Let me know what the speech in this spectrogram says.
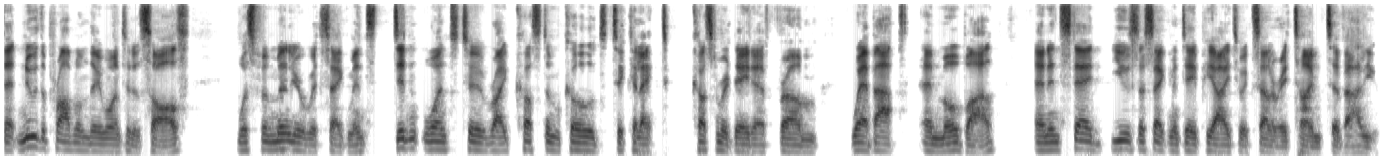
that knew the problem they wanted to solve, was familiar with Segment, didn't want to write custom code to collect customer data from web apps and mobile, and instead used a Segment API to accelerate time to value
